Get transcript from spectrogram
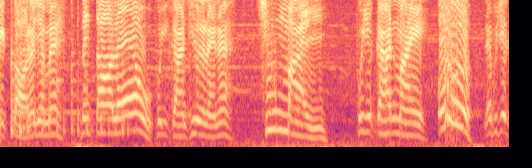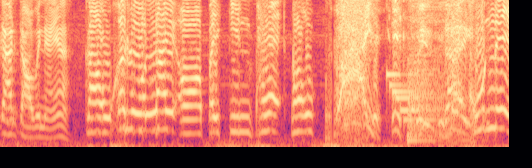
ติดต่อแล้วใช่ไหมติดต่อแล้วผู้จัดการชื่ออะไรนะชื่อใหม่ ผู้จัดการใหม่เออแล้วผู้จัดการเก่าไปไหนอะเก่าก็โดนไล่ออกไปกินแพะเขาไปไม่ใช่คุณนี่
